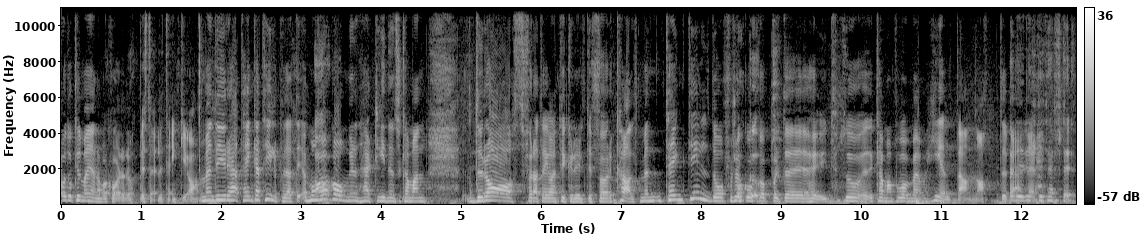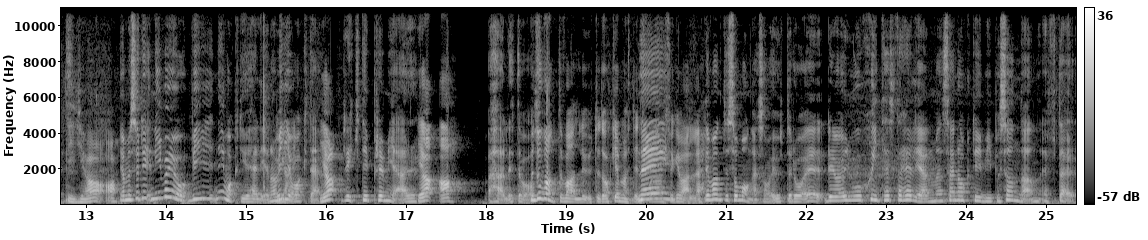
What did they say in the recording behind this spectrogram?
och då kunde man gärna vara kvar där uppe istället, tänker jag. Men det är ju det här att tänka till på det. Att det, många Ja. gånger den här tiden så kan man dras för att man tycker det är lite för kallt. Men tänk till då, försök Och åka upp. upp på lite höjd. Så kan man få vara med om helt annat Det väder. är riktigt häftigt. Ja. Ja men så det, ni, var ju, vi, ni åkte ju helgen och vi Ja. åkte. Ja. Riktig premiär. Ja. Vad härligt det var. Men då var inte Valle ute dock. Jag mötte inte Nej, så Valle. det var inte så många som var ute då. Eh, Det var ju skidtestarhelgen men sen åkte ju vi på söndagen efter.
